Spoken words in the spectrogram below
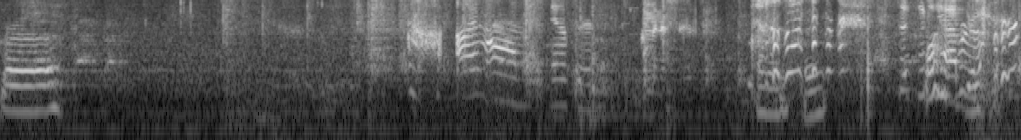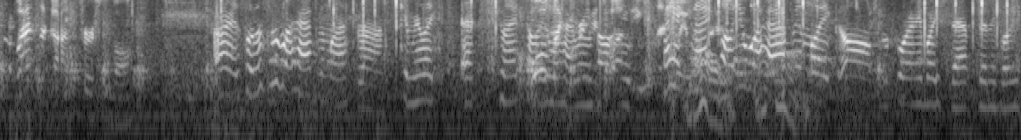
Bruh. I'm, um, innocent. I'm innocent. I'm innocent. That What happened? forever. Where's the gun, first of all? Alright, so this is what happened last round. Can we like X can I tell Oh, you what happened? fuzzy. Hey, wait can I tell you what happened like um before anybody stabs anybody?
